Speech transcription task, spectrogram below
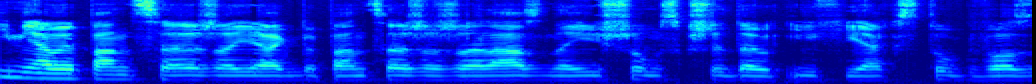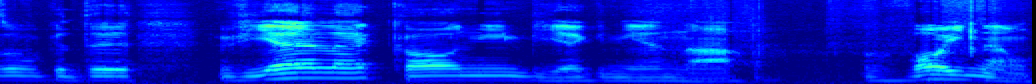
i miały pancerze jakby pancerze żelazne i szum skrzydeł ich jak stuk wozów, gdy wiele koni biegnie na wojnę.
